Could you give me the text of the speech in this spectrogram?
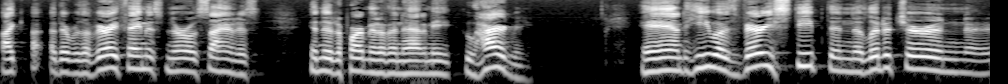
I, uh, there was a very famous neuroscientist in the Department of Anatomy who hired me. And he was very steeped in the literature and uh,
